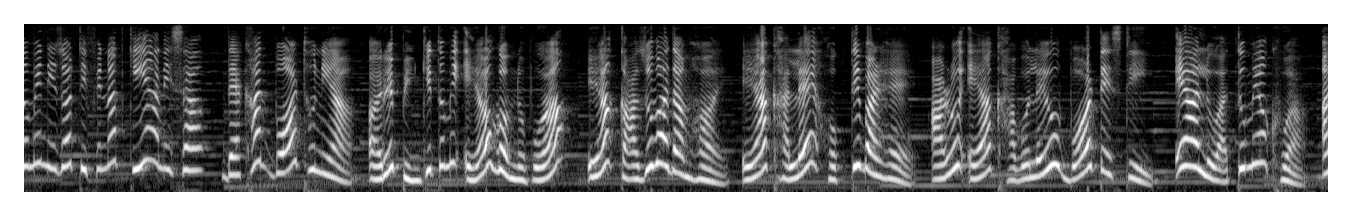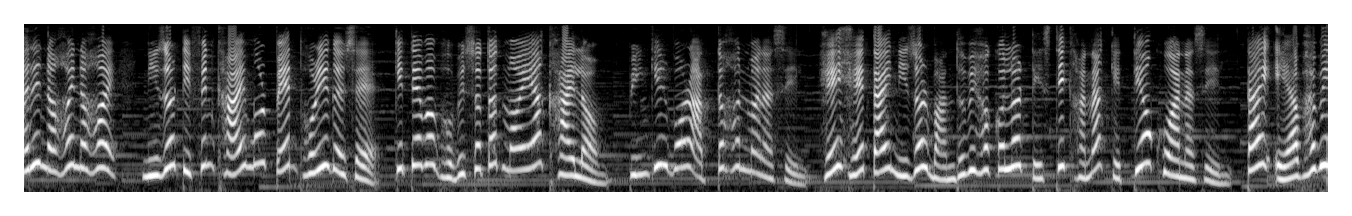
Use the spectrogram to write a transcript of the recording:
তুমি নিজৰ টিফিনত কি আনিছা? দেখাত বৰ ধুনীয়া। আৰে পিংকি তুমি এয়াও গম নোপোৱা? এয়া কাজু বাদাম হয়। এয়া খালে শক্তি বাঢ়ে। আৰু এয়া খাবলৈও বৰ টেষ্টি এয়া লোৱা তুমিও খোৱা। আৰে নহয় নহয় নিজৰ টিফিন খাই মোৰ পেট ভৰি গৈছে। কেতিয়াবা ভৱিষ্যতত মই এয়া খাই ল'ম। পিংকিৰ বৰ আত্মসন্মান আছিল। সেয়েহে তাই নিজৰ বান্ধৱীসকলৰ টেষ্টি খানা কেতিয়াও খোৱা নাছিল। তাই এয়া ভাবি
